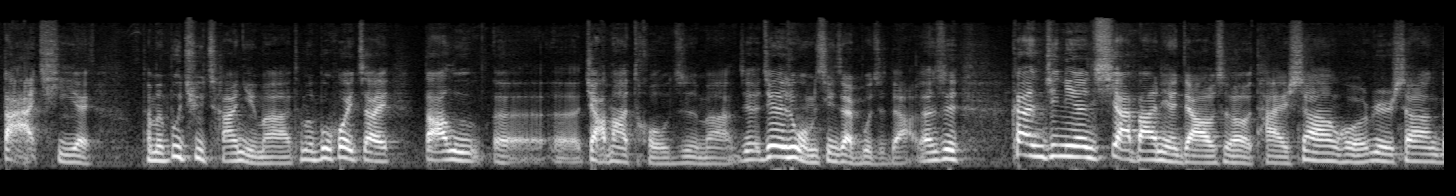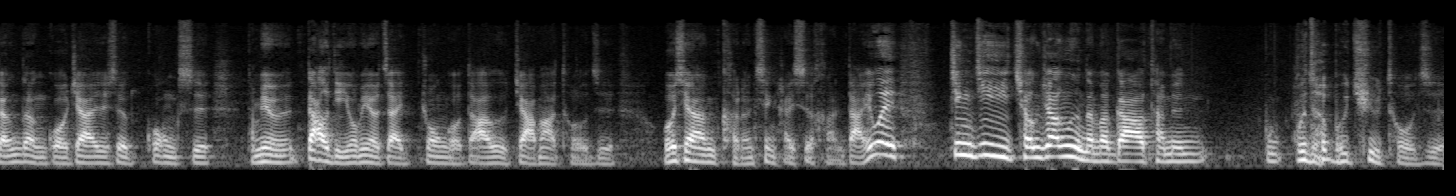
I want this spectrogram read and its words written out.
大企业。他们不去参与吗？他们不会在大陆呃呃加码投资吗？这这个是我们现在不知道。但是看今年下半年的时候，台商或日商等等国家这些公司，他们有到底有没有在中国大陆加码投资？我想可能性还是很大，因为经济成长率那么高，他们不不得不去投资。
